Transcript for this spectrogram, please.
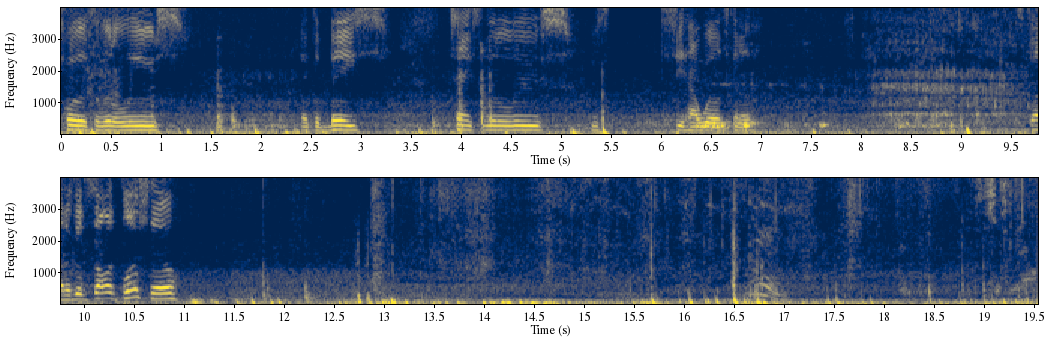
toilet's a little loose at the base. Tank's a little loose. Let's see how well it's gonna. It's got a good solid flush though. Let's check it out.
